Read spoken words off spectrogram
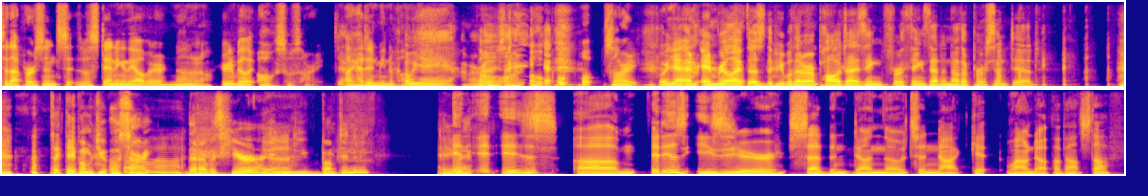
to that person was standing in the elevator? No, no, no. You're going to be like, oh, so sorry. Yeah. Like, I didn't mean to bump oh you. yeah, yeah, yeah. I'm Oh, oh, sorry. oh, Yeah. oh, oh, sorry. Well, yeah. In, in real life, those are the people that are apologizing for things that another person did. It's like they bumped you. Oh, sorry Ah. that I was here Yeah. and you bumped into me. Anyway, It it is um it is easier said than done though to not get wound up about stuff,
